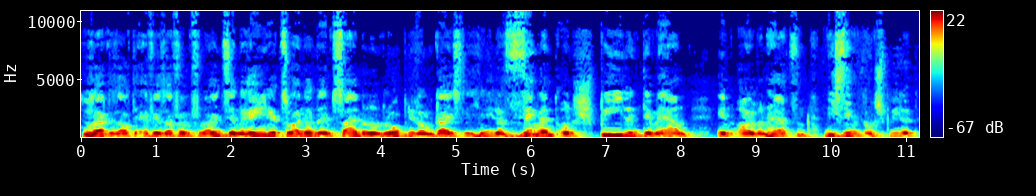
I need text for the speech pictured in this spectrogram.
So sagt es auch der Epheser 5,19, redet zueinander in Psalmen und Lobliedern und geistlichen Lieder, singend und spielend dem Herrn in euren Herzen. Nicht singend und spielend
